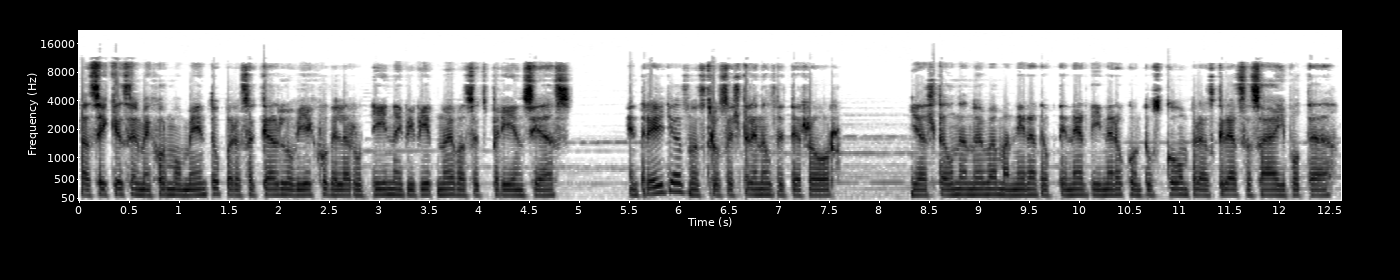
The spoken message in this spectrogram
así que es el mejor momento para sacar lo viejo de la rutina y vivir nuevas experiencias, entre ellas nuestros estrenos de terror, y hasta una nueva manera de obtener dinero con tus compras gracias a iBota.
